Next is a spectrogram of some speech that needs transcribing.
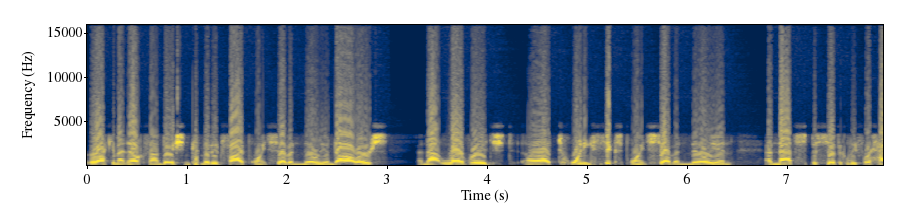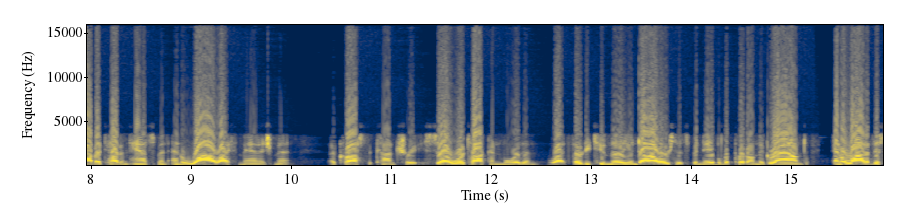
the Rocky Mountain Elk Foundation committed $5.7 million, and that leveraged uh, $26.7 million, and that's specifically for habitat enhancement and wildlife management across the country. So we're talking more than, what, $32 million that's been able to put on the ground. And a lot of this,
